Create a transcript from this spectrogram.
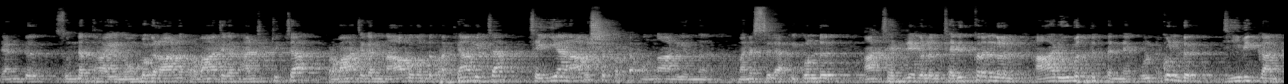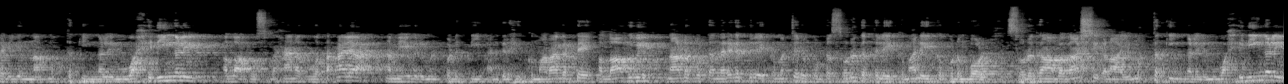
രണ്ട് സുന്നത്തായ നോമ്പുകളാണ് പ്രവാചകൻ അനുഷ്ഠിച്ച പ്രവാചകൻ നാവ് കൊണ്ട് പ്രഖ്യാപിച്ച ചെയ്യാൻ ആവശ്യപ്പെട്ട ഒന്നാണ് എന്ന് മനസ്സിലാക്കിക്കൊണ്ട് ആ ചര്യകളും ചരിത്രങ്ങളും ആ രൂപത്തിൽ തന്നെ ഉൾക്കൊണ്ട് ജീവിക്കാൻ കഴിയുന്ന മുത്തക്കിങ്ങളിൽ വഹിദീങ്ങളിൽ അള്ളാഹു സുബാനഹുവ താല നമ്മേവരും ഉൾപ്പെടുത്തി അനുഗ്രഹിക്കുമാറാകട്ടെ. അള്ളാഹുവെ നാടപ്പെട്ട നരകത്തിലേക്ക് മറ്റൊരു കൂട്ട സ്വർഗത്തിലേക്ക് അനയിക്കപ്പെടുമ്പോൾ സ്വർഗാവകാശികളായ മുത്തക്കിങ്ങളിലും വഹിദീങ്ങളിൽ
